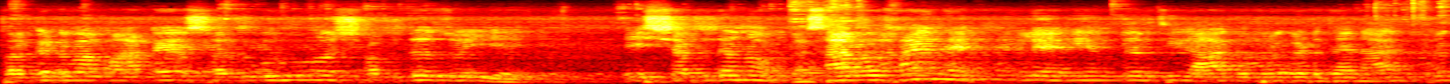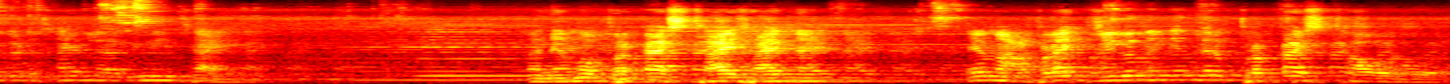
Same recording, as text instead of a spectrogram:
પ્રગટવા માટે સદગુરુનો શબ્દ જોઈએ. એ શબ્દનો ઘસારો થાય ને, એટલે એની અંદરથી આગ પ્રગટ થાય ને આગ પ્રગટ થાય એટલે અગ્નિ થાય. અને એમાં પ્રકાશ થાય થાય ને. એમ આપણા જીવનની અંદર પ્રકાશ થવો જોઈએ.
